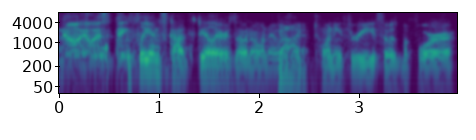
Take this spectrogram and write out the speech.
No, it was thankfully in Scottsdale, Arizona when I was Got like it. 23. So it was before,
